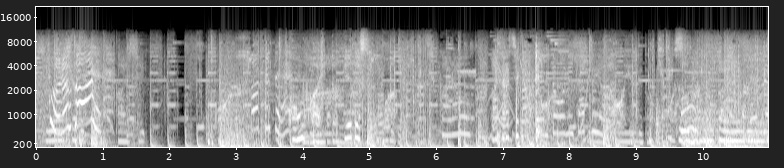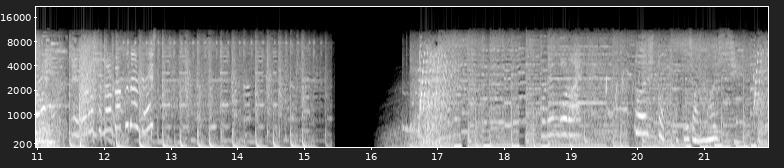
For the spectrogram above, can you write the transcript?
支援射撃開始今回だけですよ私が先頭に立つよこういう時こ攻撃のタイミングを狙おうこれぐらい大したことじゃないし。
